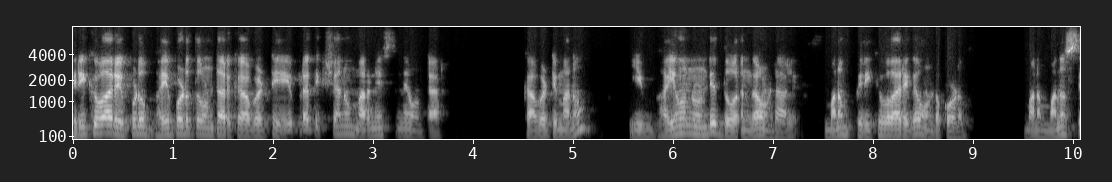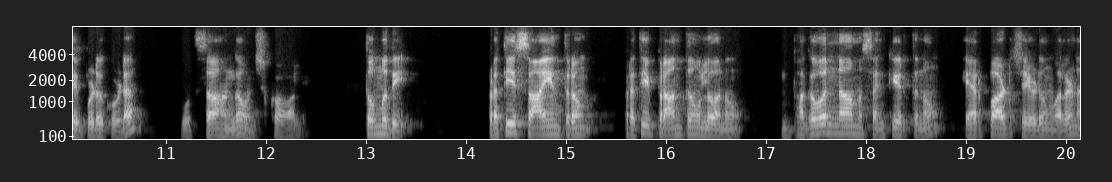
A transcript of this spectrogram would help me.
పిరికివారు ఎప్పుడు భయపడుతూ ఉంటారు కాబట్టి, ప్రతి క్షణం మరణిస్తూనే ఉంటారు. కాబట్టి మనం ఈ భయం నుండి దూరంగా ఉండాలి. మనం పిరికివారిగా ఉండకూడదు. మన మనస్సు ఎప్పుడూ కూడా ఉత్సాహంగా ఉంచుకోవాలి. తొమ్మిది ప్రతి సాయంత్రం, ప్రతి ప్రాంతంలోనూ భగవన్నామ సంకీర్తనం ఏర్పాటు చేయడం వలన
